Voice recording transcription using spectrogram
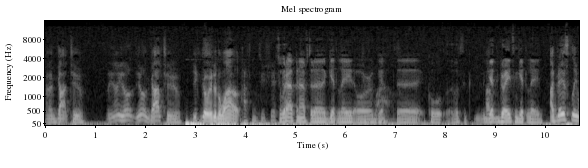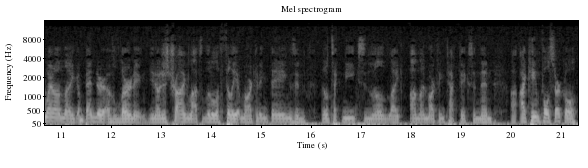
And I've got to. You know, you don't. You don't got to. You can go into the wild. Have to do shit. So what happened after the get laid or Wow. get uh, cool? What's the get grades and get laid? I basically went on like a bender of learning. You know, just trying lots of little affiliate marketing things and little techniques and little like online marketing tactics. And then uh, I came full circle.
